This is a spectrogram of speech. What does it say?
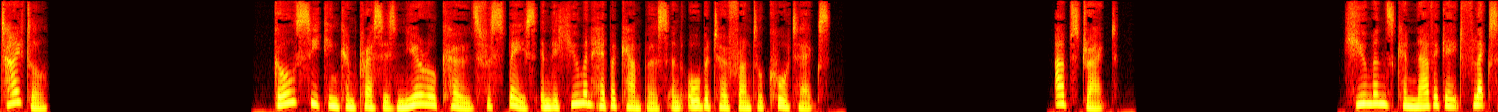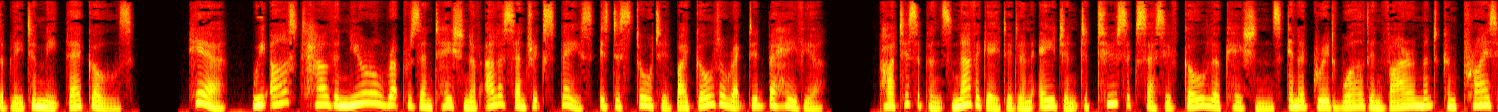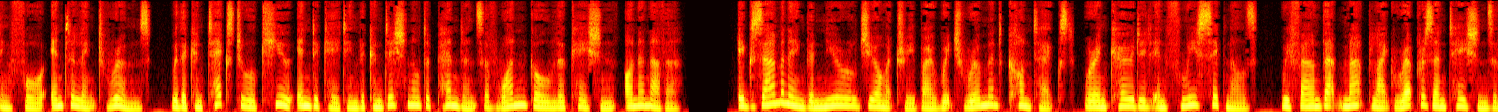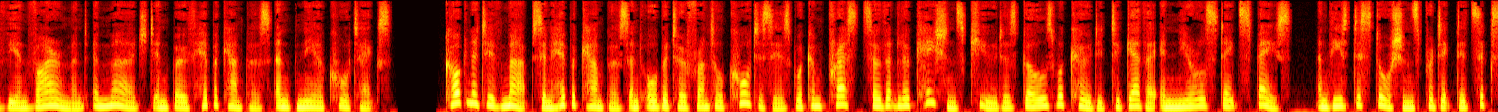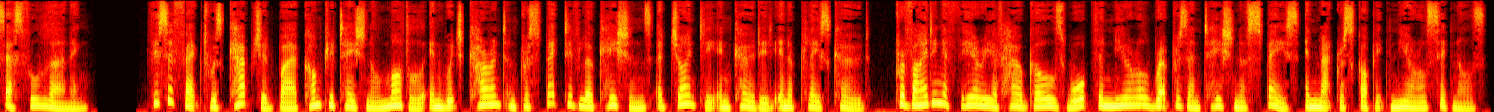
Title Goal seeking compresses neural codes for space in the human hippocampus and orbitofrontal cortex. Abstract Humans can navigate flexibly to meet their goals. Here, we asked how the neural representation of allocentric space is distorted by goal directed behavior. Participants navigated an agent to two successive goal locations in a grid world environment comprising four interlinked rooms, with a contextual cue indicating the conditional dependence of one goal location on another. Examining the neural geometry by which room and context were encoded in fMRI signals, we found that map like representations of the environment emerged in both hippocampus and neocortex. Cognitive maps in hippocampus and orbitofrontal cortices were compressed so that locations cued as goals were coded together in neural state space, and these distortions predicted successful learning. This effect was captured by a computational model in which current and prospective locations are jointly encoded in a place code providing a theory of how goals warp the neural representation of space in macroscopic neural signals.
